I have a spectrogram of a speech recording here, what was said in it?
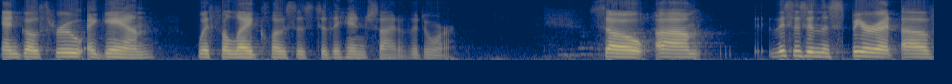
and go through again with the leg closest to the hinge side of the door. So, um, this is in the spirit of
